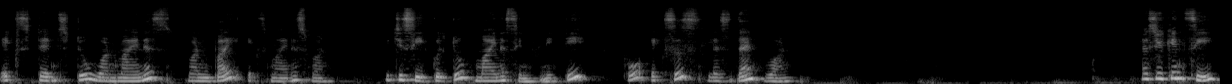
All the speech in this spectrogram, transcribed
x tends to 1 minus 1 by x minus 1 which is equal to minus infinity for x is less than 1. As you can see,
